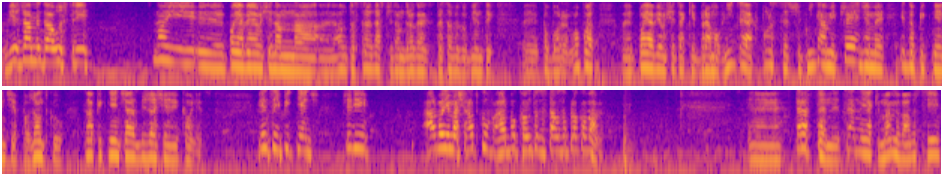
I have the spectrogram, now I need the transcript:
Wjeżdżamy do Austrii, no i y, pojawiają się nam na y, autostradach czy tam drogach ekspresowych objętych y, poborem opłat. Pojawią się takie bramownice, jak w Polsce z szczytnikami. Przejedziemy, jedno piknięcie w porządku, dwa piknięcia, zbliża się koniec. Więcej piknięć, czyli albo nie ma środków, albo konto zostało zablokowane. Teraz ceny. Ceny, jakie mamy w Austrii,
